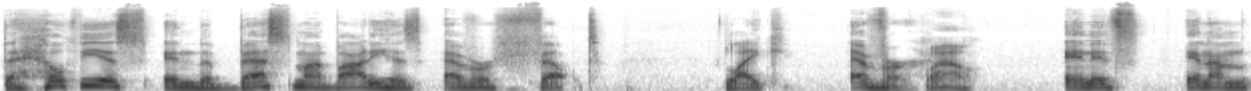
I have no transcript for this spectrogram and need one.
the healthiest and the best my body has ever felt. Like, ever Wow. and it's and I'm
